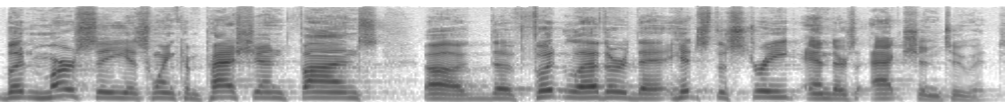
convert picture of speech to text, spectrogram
but mercy is when compassion finds uh, the foot leather that hits the street and there's action to it.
